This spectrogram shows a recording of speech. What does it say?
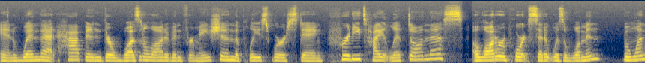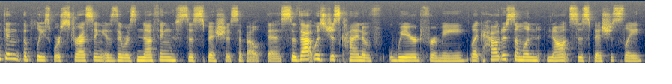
And when that happened, there wasn't a lot of information. The police were staying pretty tight lipped on this. A lot of reports said it was a woman. But one thing that the police were stressing is there was nothing suspicious about this. So that was just kind of weird for me. Like, how does someone not suspiciously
